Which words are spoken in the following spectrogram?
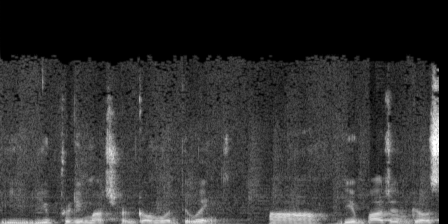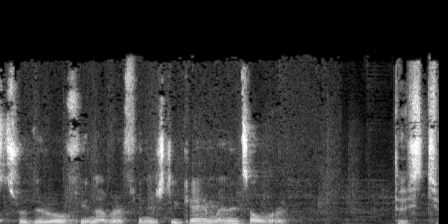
you pretty much are gone with the wind uh, your budget goes through the roof, you never finish the game, and it's over. То есть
